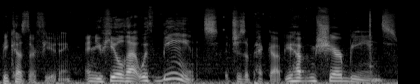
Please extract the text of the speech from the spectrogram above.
Because they're feuding. And you heal that with beans, which is a pickup. You have them share beans.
